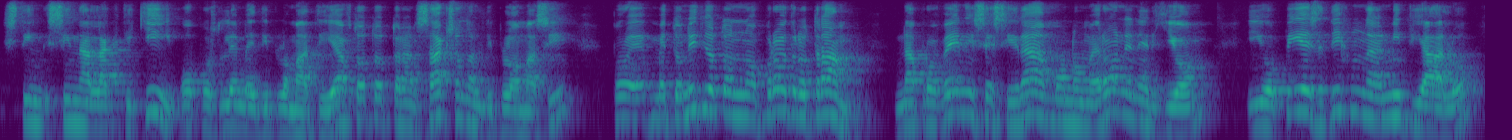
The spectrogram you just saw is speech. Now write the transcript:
στην συναλλακτική, όπως λέμε, διπλωματία, αυτό το transactional diplomacy, με τον ίδιο τον πρόεδρο Τραμπ να προβαίνει σε σειρά μονομερών ενεργειών οι οποίες δείχνουν αν μη τι άλλο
